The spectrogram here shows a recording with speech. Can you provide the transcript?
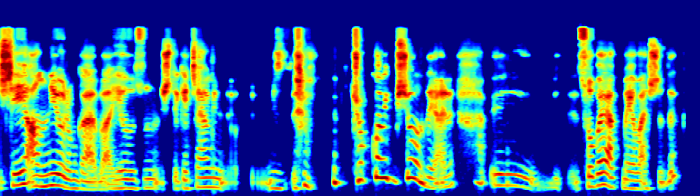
şeyi anlıyorum galiba. Yavuz'un işte geçen gün biz çok komik bir şey oldu yani. E, soba yakmaya başladık.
